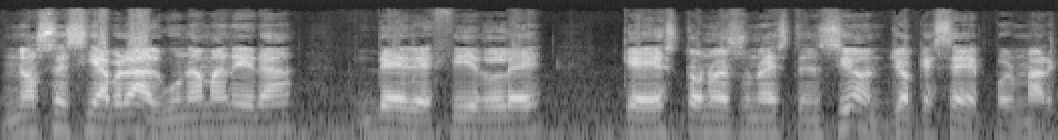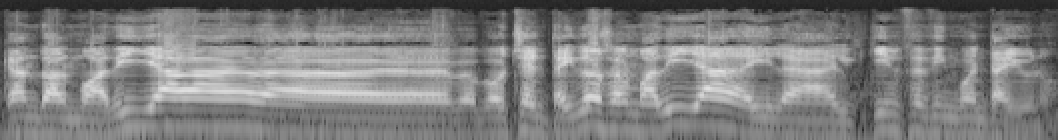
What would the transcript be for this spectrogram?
no sé si habrá alguna manera de decirle que esto no es una extensión. Yo qué sé, pues marcando almohadilla 82 almohadilla y la, el 1551.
